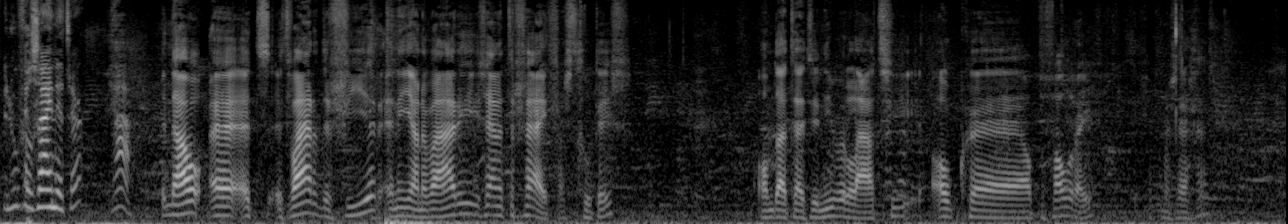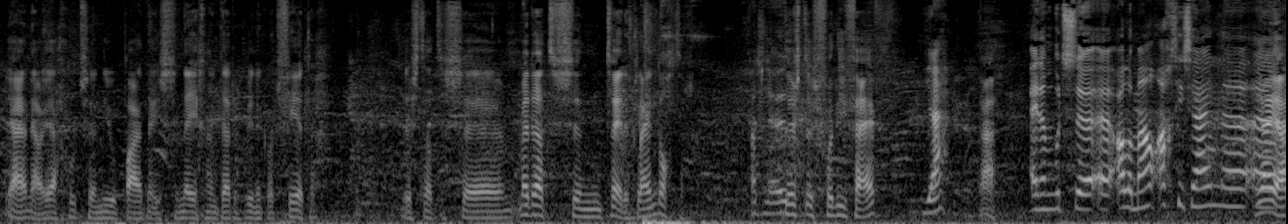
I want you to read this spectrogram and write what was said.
En hoeveel zijn het er? Ja. Nou, eh, het, het waren er vier en in januari zijn het er vijf, als het goed is. Omdat uit die nieuwe relatie ook eh, op de valreep, zou ik maar zeggen. Ja, nou ja, goed, zijn nieuwe partner is 39, binnenkort 40. Dus dat is, eh, maar dat is een tweede kleindochter. Wat leuk. Dus, dus voor die vijf. ja. Ja. En dan moeten ze eh, allemaal 18 zijn. eh, Ja, ja,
